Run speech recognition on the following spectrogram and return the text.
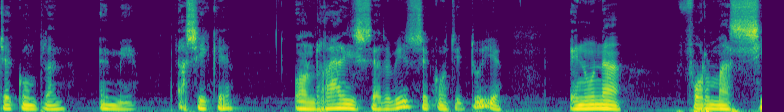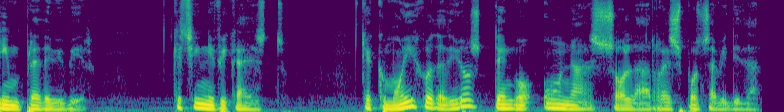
se cumplan en mí. Así que honrar y servir se constituye en una forma simple de vivir. ¿Qué significa esto? Que como hijo de Dios tengo una sola responsabilidad,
